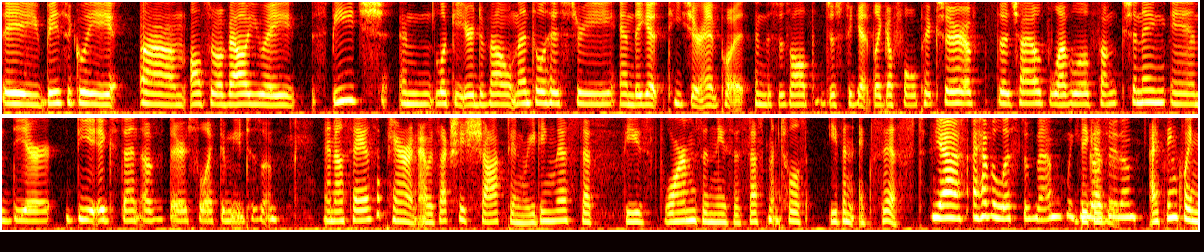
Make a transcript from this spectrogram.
they basically um, also evaluate speech and look at your developmental history, and they get teacher input. And this is all t- just to get like a full picture of the child's level of functioning and their the extent of their selective mutism. and I'll say as a parent I was actually shocked in reading this that these forms and these assessment tools even exist Yeah, I have a list of them. We can because go through them. I think when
